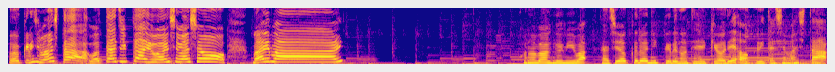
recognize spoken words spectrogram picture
お送りしました。また次回お会いしましょう。バイバイ。この番組はラジオクロニクルの提供でお送りいたしました。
